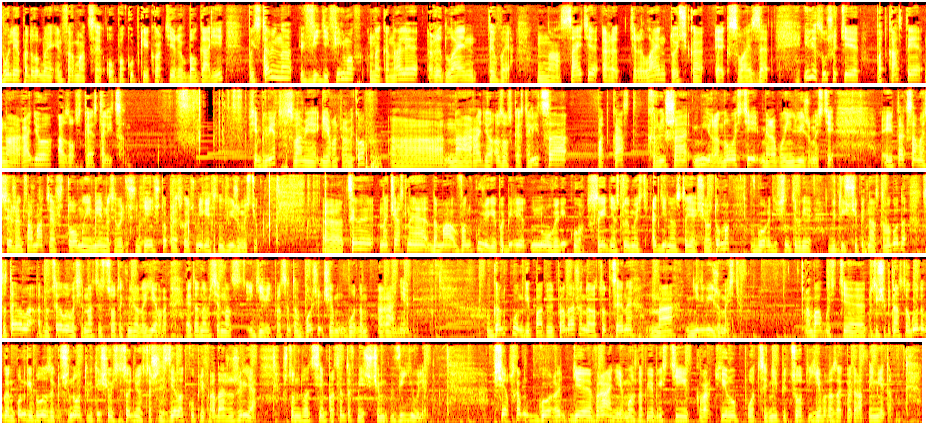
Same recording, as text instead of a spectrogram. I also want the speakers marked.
Speaker 1: Более подробная информация о покупке квартиры в Болгарии представлена в виде фильмов на канале Redline TV на сайте red-line.xyz или слушайте подкасты на радио «Азовская столица». Всем привет, с вами Герман Пермяков э, на радио «Азовская столица» подкаст «Крыша мира. Новости мировой недвижимости». Итак, самая свежая информация, что мы имеем на сегодняшний день, что происходит в мире с недвижимостью. Э, цены на частные дома в Ванкувере побили новый рекорд. Средняя стоимость отдельно стоящего дома в городе в сентябре 2015 года составила 1,18 миллиона евро. Это на 18,9% больше, чем годом ранее. В Гонконге падают продажи, но растут цены на недвижимость в августе 2015 года в Гонконге было заключено 3896 сделок купли-продажи жилья, что на 27% меньше, чем в июле. В сербском городе Вране можно приобрести квартиру по цене 500 евро за квадратный метр.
